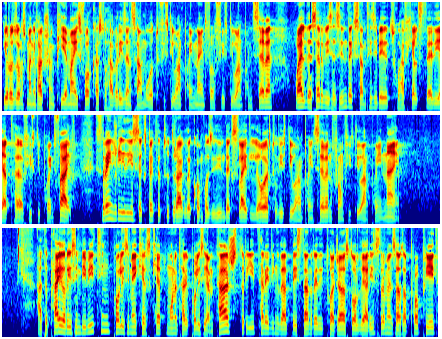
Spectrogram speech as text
Eurozone's manufacturing PMI is forecast to have risen somewhat to 51.9 from 51.7, while the services index is anticipated to have held steady at uh, 50.5. Strangely, this is expected to drag the composite index slightly lower to 51.7 from 51.9. At the prior ECB meeting, policymakers kept monetary policy untouched, reiterating that they stand ready to adjust all their instruments as appropriate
